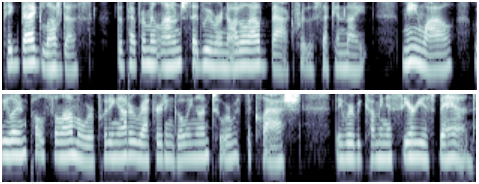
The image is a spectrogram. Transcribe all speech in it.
Pigbag loved us. The Peppermint Lounge said we were not allowed back for the second night. Meanwhile, we learned Pulsallama were putting out a record and going on tour with The Clash. They were becoming a serious band,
